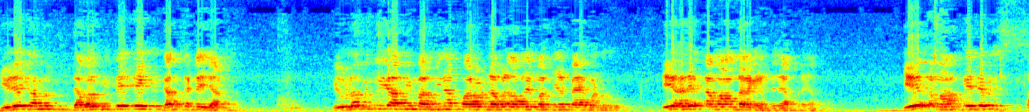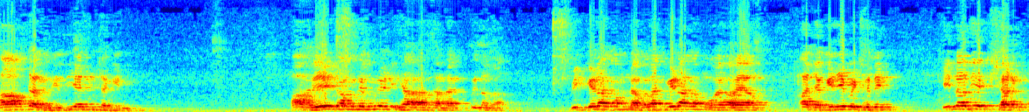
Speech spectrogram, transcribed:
ਜਿਹੜੇ ਕੰਮ ਡਬਲ ਕੀਤੇ, ਇਹ ਗਲਤ ਕੱਟੇ ਜਾਣ। ਇਹ ਉਹਦਾ ਵੀ ਤੁਸੀਂ ਆਪਦੀ ਮਰਜ਼ੀ ਨਾਲ ਪਾਰੋ ਡਬਲ ਆਪਣੀ ਮਰਜ਼ੀ ਨਾਲ ਪੈਸੇ ਵੰਡ ਲਓ। ਇਹ ਹਲੇ ਇਮਾਨਦਾਰ ਕਹਿੰਦੇ ਨੇ ਆਪਣੇ ਆਪ। ਇਹ ਇਮਾਨ ਇਹਦੇ ਵਿੱਚ ਸਾਫ਼ ਝਲਕ ਦਿੰਦੀ ਹੈ ਨਹੀਂ ਠੱਗੀ ਦੀ ਆ ਹਰੇਕ ਕੰਮ ਦੇ ਮੂਰੇ ਲਿਖਿਆ ਹੋਇਆ ਸਾਡਾ ਇਹਨਾਂ ਦਾ। ਵੀ ਕਿਹੜਾ ਕੰਮ ਡਬਲ ਆ, ਕਿਹੜਾ ਕੰਮ ਹੋਇਆ ਹੋਇਆ ਆ ਜੱਗੇ ਜੀ ਬੈਠੇ ਨੇ। ਇਹਨਾਂ ਦੀ ਇੱਕ ਸੜਕ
